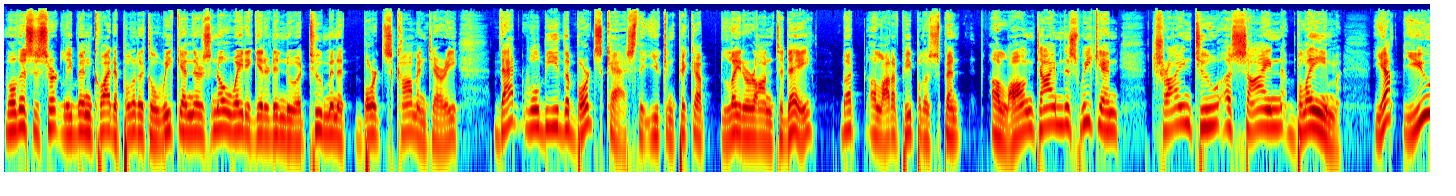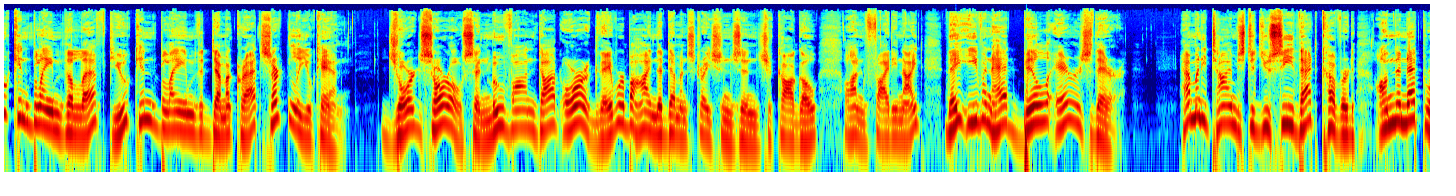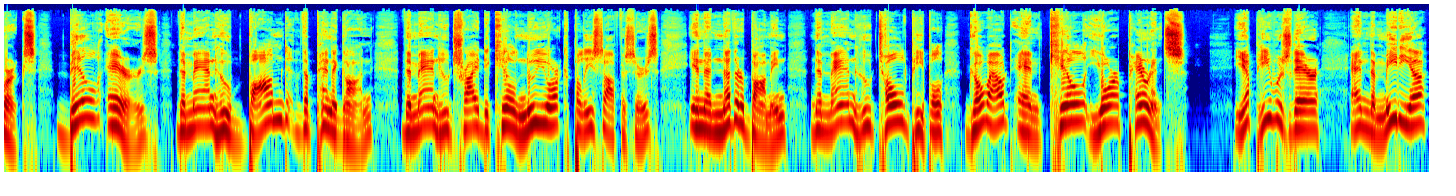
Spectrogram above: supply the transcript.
Well, this has certainly been quite a political weekend. There's no way to get it into a two minute Boortz commentary. That will be the Boortzcast that you can pick up later on today. But a lot of people have spent a long time this weekend trying to assign blame. Yep, you can blame the left. You can blame the Democrats. Certainly you can. George Soros and MoveOn.org, they were behind the demonstrations in Chicago on Friday night. They even had Bill Ayers there. How many times did you see that covered on the networks? Bill Ayers, the man who bombed the Pentagon, the man who tried to kill New York police officers in another bombing, the man who told people, go out and kill your parents. Yep, he was there, and the media,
